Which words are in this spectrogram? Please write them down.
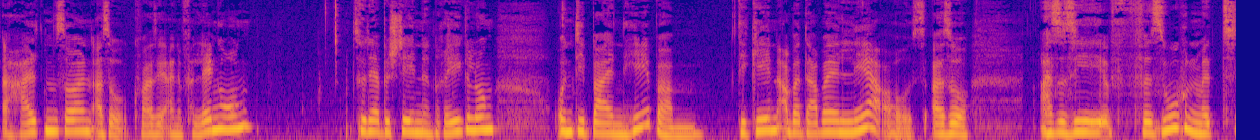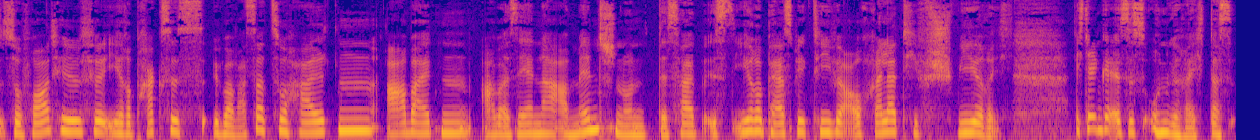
erhalten sollen, also quasi eine Verlängerung zu der bestehenden Regelung. Und die beiden Hebammen, die gehen aber dabei leer aus. Also also Sie versuchen mit Soforthilfe Ihre Praxis über Wasser zu halten, arbeiten aber sehr nah am Menschen und deshalb ist Ihre Perspektive auch relativ schwierig. Ich denke, es ist ungerecht, dass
